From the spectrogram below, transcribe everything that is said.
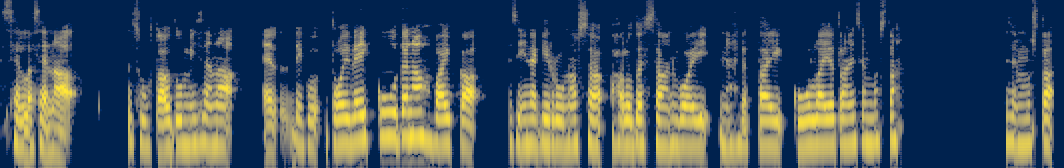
sellaisena suhtautumisena niin kuin toiveikkuutena, vaikka siinäkin runossa halutessaan voi nähdä tai kuulla jotain semmoista, semmoista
